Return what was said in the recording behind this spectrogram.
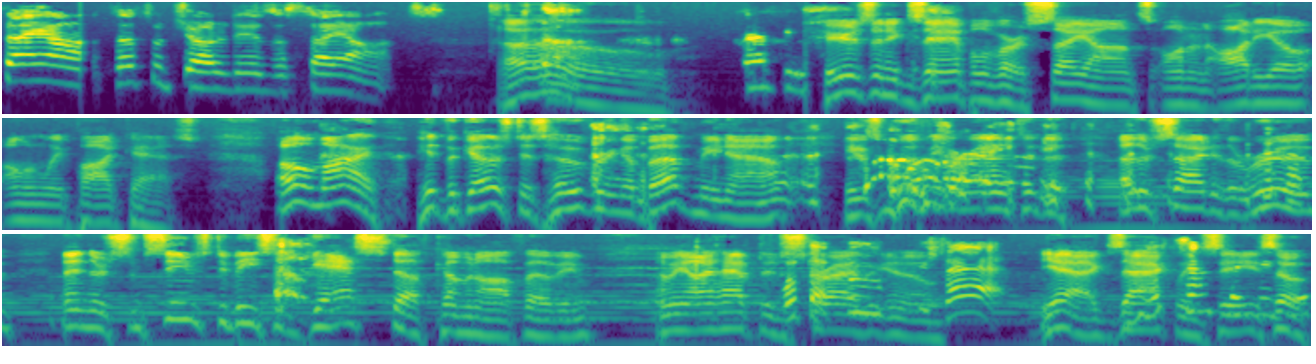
Seance. That's what you ought to do is a seance. Oh. Here's an example of our seance on an audio only podcast. Oh my, the ghost is hovering above me now. He's moving around to the other side of the room, and there's some seems to be some gas stuff coming off of him. I mean, I have to describe, you know. is that? Yeah, exactly. See, so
